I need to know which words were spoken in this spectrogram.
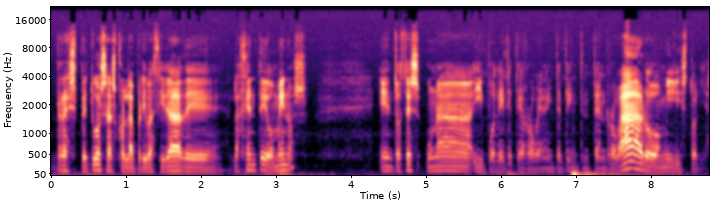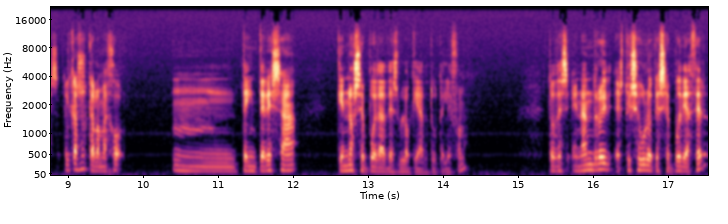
respetuosas con la privacidad de la gente o menos. Entonces, una. Y puede que te roben, intenten, intenten robar o mil historias. El caso es que a lo mejor mm, te interesa que no se pueda desbloquear tu teléfono. Entonces, en Android estoy seguro que se puede hacer,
